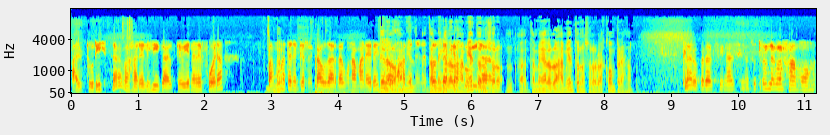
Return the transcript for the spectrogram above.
al turista, bajar el IJIC al que viene de fuera, vamos a tener que recaudar de alguna manera. Y también al alojamiento, no solo, también al alojamiento, no solo las compras, ¿no? Claro, pero al final si nosotros le bajamos,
